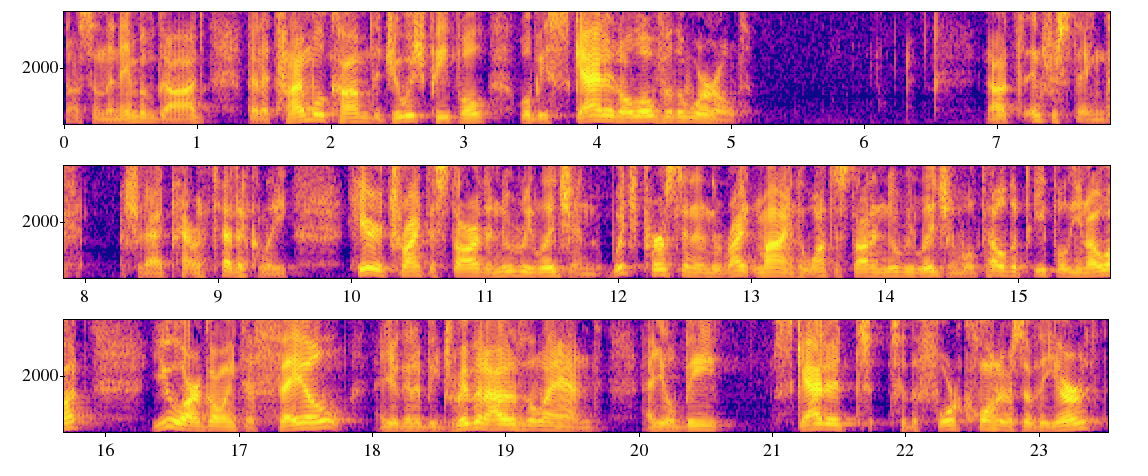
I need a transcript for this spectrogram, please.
us in the name of God that a time will come, the Jewish people will be scattered all over the world. Now, it's interesting, I should add parenthetically, here trying to start a new religion, which person in the right mind who wants to start a new religion will tell the people, you know what? You are going to fail and you're going to be driven out of the land and you'll be scattered to the four corners of the earth.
